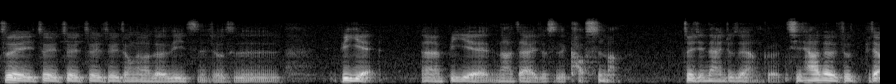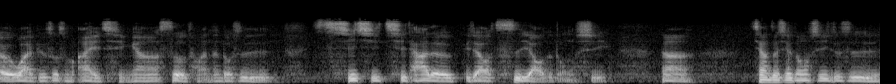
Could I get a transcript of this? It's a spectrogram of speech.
最最最最最重要的例子就是毕业，嗯，毕业那再就是考试嘛。最简单就这两个，其他的就比较额外，比如说什么爱情啊、社团，那都是其其其他的比较次要的东西。那像这些东西，就是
